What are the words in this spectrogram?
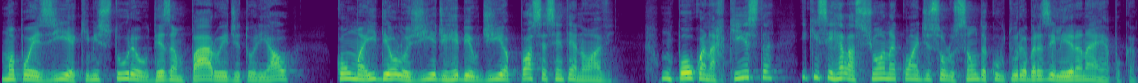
uma poesia que mistura o desamparo editorial com uma ideologia de rebeldia pós-69, um pouco anarquista e que se relaciona com a dissolução da cultura brasileira na época.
